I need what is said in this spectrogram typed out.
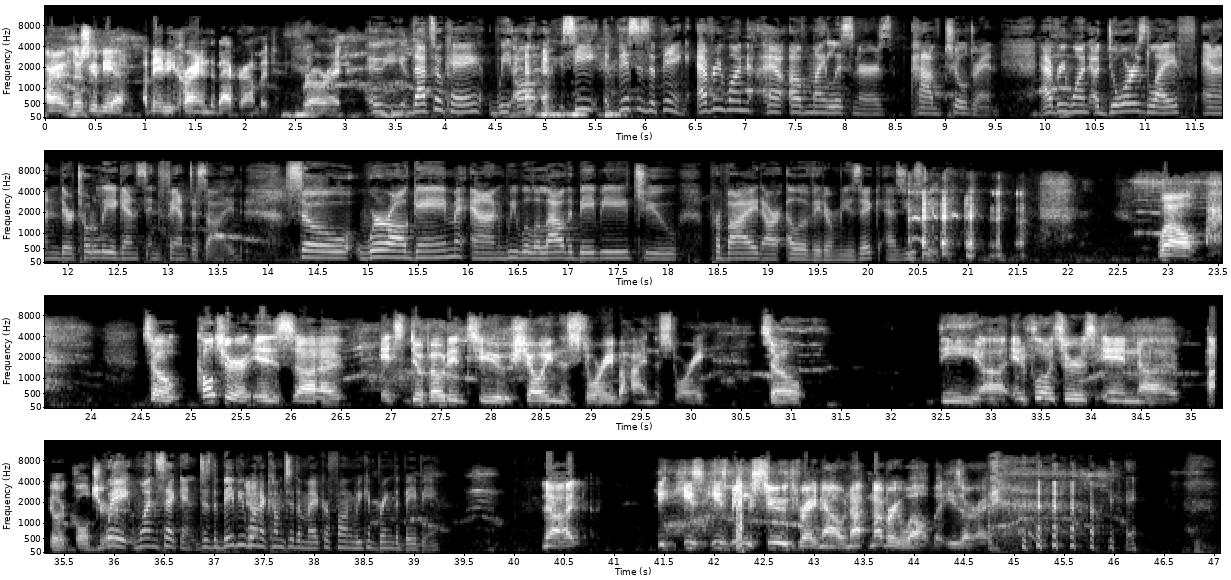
All right, there's going to be a, a baby crying in the background, but we're all right. Uh, that's okay. We all see. This is the thing. Everyone uh, of my listeners have children. Everyone adores life, and they're totally against infanticide. So we're all game, and we will allow the baby to provide our elevator music as you speak. well, so culture is uh, it's devoted to showing the story behind the story. So the uh, influencers in uh, popular culture. Wait one second. Does the baby yeah. want to come to the microphone? We can bring the baby. No, I, he, he's he's being soothed right now. Not not very well, but he's all right. okay.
